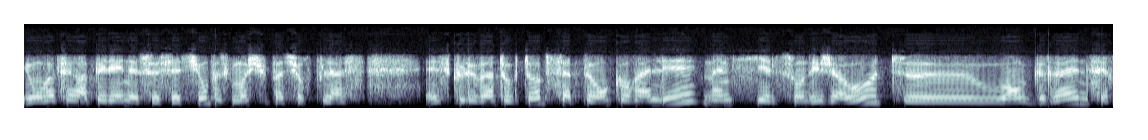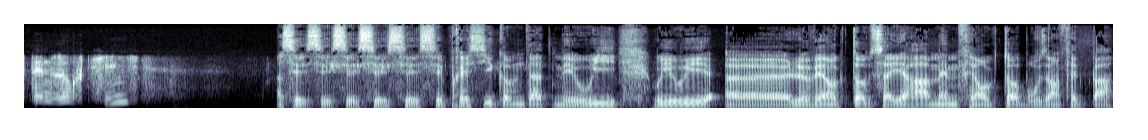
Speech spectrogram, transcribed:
Et on va faire appeler à une association parce que moi je suis pas sur place. Est-ce que le 20 octobre, ça peut encore aller, même si elles sont déjà hautes euh, ou en graines, certaines orties? Ah, c'est, précis comme date, mais oui, oui, oui, euh, le 20 octobre, ça ira, même fin octobre, vous en faites pas.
